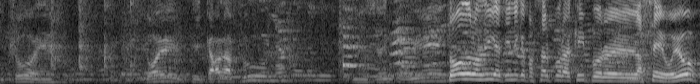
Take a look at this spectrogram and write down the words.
y todo eso. Picado las uñas, me siento bien. Todos los días tiene que pasar por aquí por el aseo, ¿yo?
